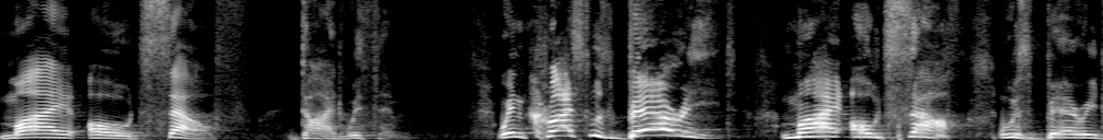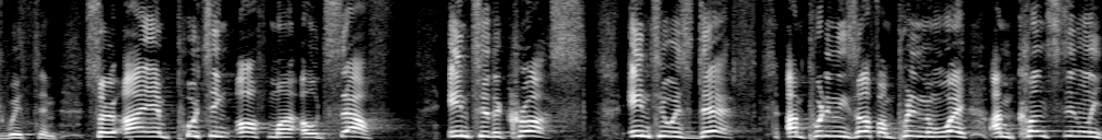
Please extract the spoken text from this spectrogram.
my old self died with Him. When Christ was buried, my old self was buried with him. So I am putting off my old self into the cross, into his death. I'm putting these off, I'm putting them away. I'm constantly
